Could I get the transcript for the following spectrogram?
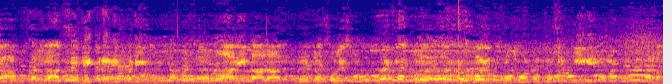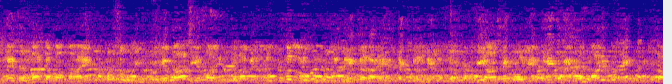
आप कल रात से देख रहे हैं, बड़ी भारी तादाद में जो पुलिस फोर्स है वो बॉर्डरों के ऊपर की गई और हमने सुबह जब हम आए उसके बाद ये मालूम चला कि लोकल लोगों को लेकर आए हैं ट्रैक्टर लेकर कि यहाँ से कॉलेज खींच के तो हमारे कुछ इनपुट था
